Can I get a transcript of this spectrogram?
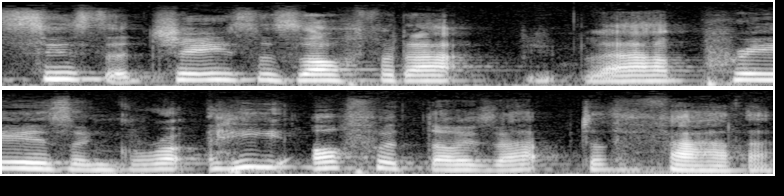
Says that Jesus offered up our prayers and gro- he offered those up to the Father.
